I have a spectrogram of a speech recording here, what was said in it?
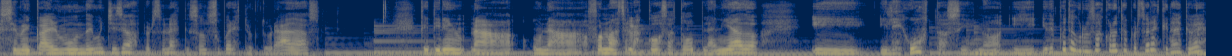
se me cae el mundo. Hay muchísimas personas que son súper estructuradas, que tienen una, una, forma de hacer las cosas, todo planeado, y, les gusta así, ¿no? Y, después te cruzas con otras personas que nada que ver,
